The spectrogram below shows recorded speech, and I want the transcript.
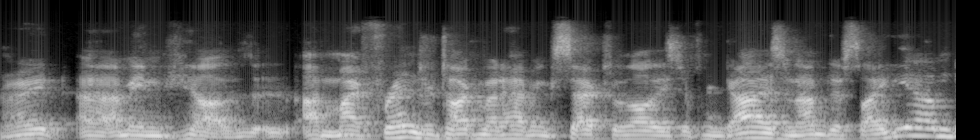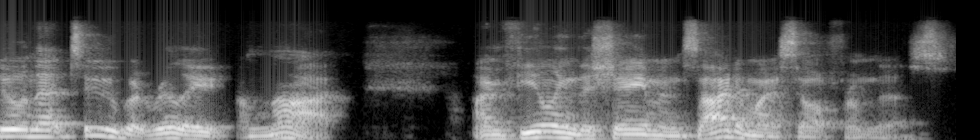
Right. Uh, I mean, know, uh, my friends are talking about having sex with all these different guys, and I'm just like, yeah, I'm doing that too, but really, I'm not. I'm feeling the shame inside of myself from this.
